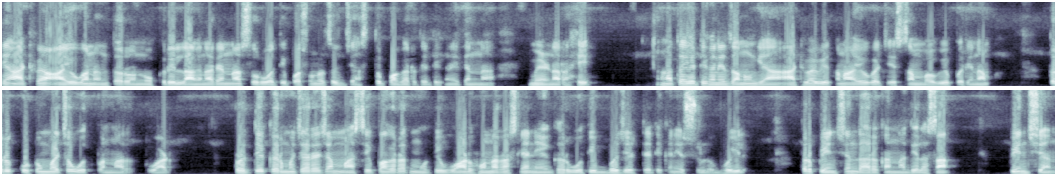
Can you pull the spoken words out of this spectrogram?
ते आठव्या आयोगानंतर नोकरी लागणाऱ्यांना सुरुवातीपासूनच जास्त पगार त्या ठिकाणी त्यांना मिळणार आहे. आता या ठिकाणी जाणून घ्या आठव्या वेतन आयोगाचे संभाव्य परिणाम. तर कुटुंबाच्या उत्पन्नात वाढ. प्रत्येक कर्मचाऱ्याच्या मासिक पगारात मोठी वाढ होणार असल्याने घरगुती बजेट त्या ठिकाणी सुलभ होईल. तर पेन्शन धारकांना दिलासा. पेन्शन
